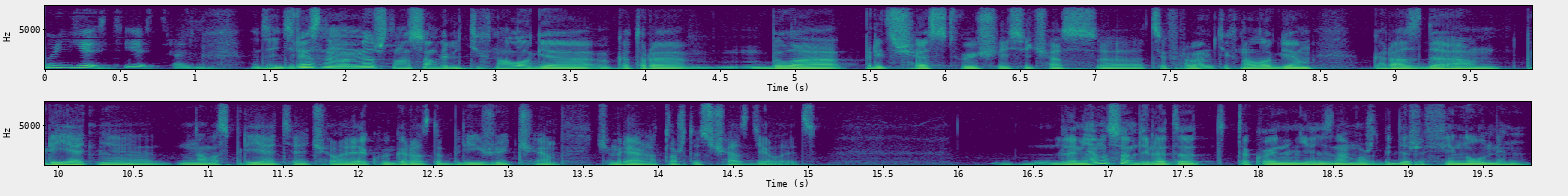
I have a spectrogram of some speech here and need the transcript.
ну, есть, есть разница. Это интересный момент, что на самом деле технология, которая была предшествующая сейчас э, цифровым технологиям, гораздо приятнее на восприятие человеку и гораздо ближе, чем, чем реально то, что сейчас делается. Для меня, на самом деле, это такой, я не знаю, может быть, даже феномен,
